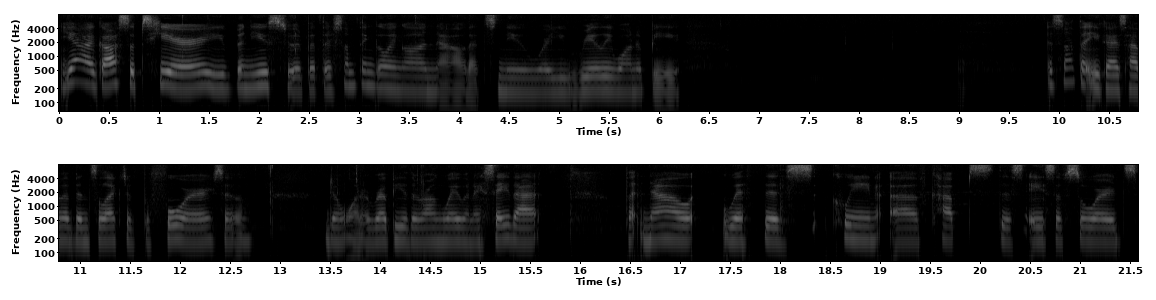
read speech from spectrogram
yeah, gossip's here. You've been used to it, but there's something going on now that's new where you really want to be. It's not that you guys haven't been selective before, so I don't want to rub you the wrong way when I say that. But now, with this Queen of Cups, this Ace of Swords,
